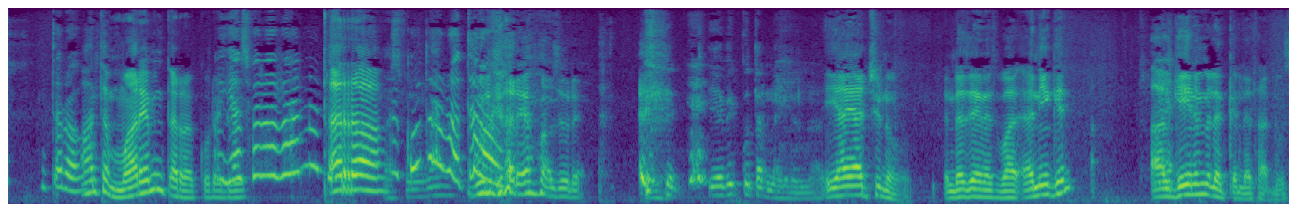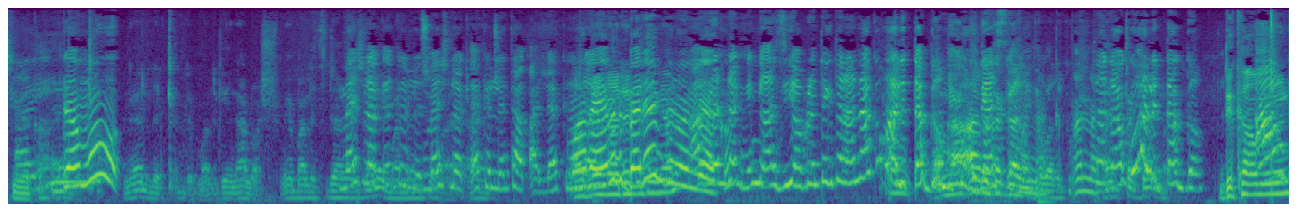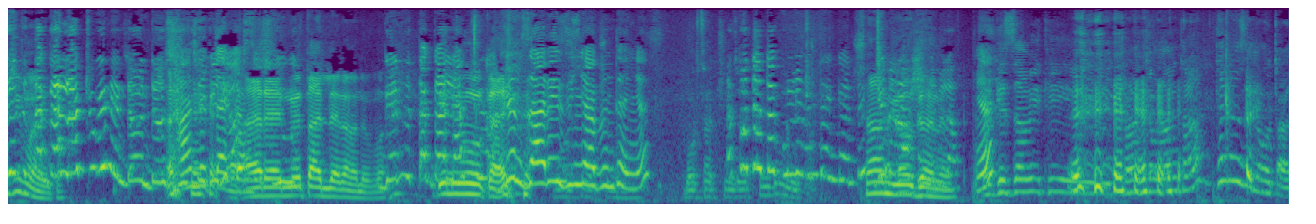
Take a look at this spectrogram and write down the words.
አንተ ማርያምን ጠራ እኮ ሬዲዮ። እያስፈራራህ ነው? ጠራ። እኮ ጠራ ጥራው ቡልጋሪያ ማዞሪያ። የቤት ቁጥር ነግርልሃል እያያችሁ ነው። እንደዚህ አይነት ባ- እኔ ግን አልጌንም እለቅለታለሁ ሲመጣ። ደግሞ መሽለቀክልን ታውቃለህ? ማርያምን በደንብ ነው የሚያውቀው። አብረን እኛ እዚህ አብረን ተኝተን አናውቅም? አልጠጋም እኛ እኮ ነው አልተጠጋም የሚያስቀው የተባለ ተጠጉ አልጠጋም? ድካሙ ነው አሁን እንጂ ግን ማለት ነው። ትጠጋላችሁ ግን እንደው እንደው እሱ አንጠጋም። ኧረ እንወጣለን አሁንማ። ግን ግን ትጠጋላችሁ? ይሞቃል ግን ዛሬ እዚህኛ ብንተኛስ ቦርሳችሁን ይወጋናል።? የገዛ ቤቴ ፕራንክ ምናምን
